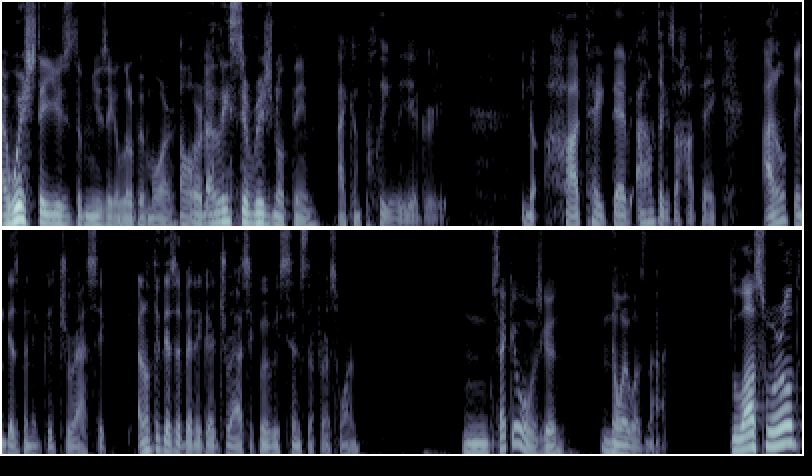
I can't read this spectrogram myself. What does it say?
I wish they used the music a little bit more, Oh, or at least the original theme. I completely agree. You know, hot take, Deb. I don't think it's a hot take. I don't think there's been a good Jurassic. I don't think there's been a good Jurassic movie since the first one. Mm, second one was good. No, it was not. The Lost World.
